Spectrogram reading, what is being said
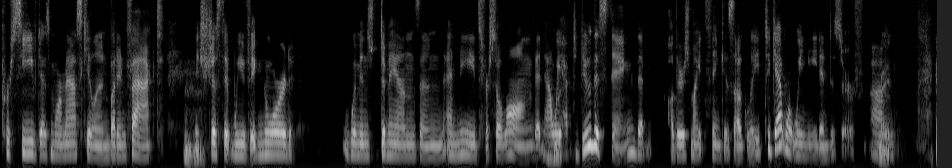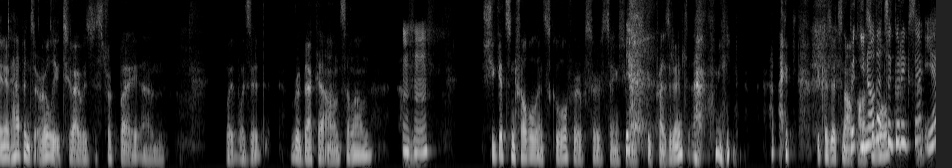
perceived as more masculine. But in fact, mm-hmm. it's just that we've ignored women's demands and, and needs for so long that now mm-hmm. we have to do this thing that others might think is ugly to get what we need and deserve. Um, right. And it happens early too. I was just struck by, um, what was it, Rebecca Ansalam? Um, mm-hmm. She gets in trouble in school for sort of saying she wants to be president. I mean, I, because it's not. But possible. you know, that's a good example. Yeah.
